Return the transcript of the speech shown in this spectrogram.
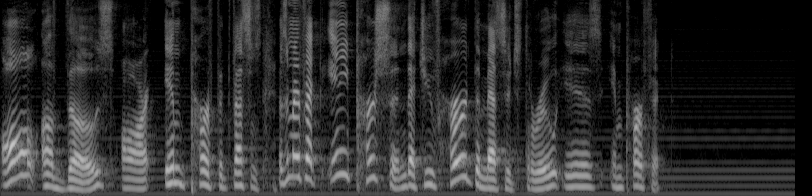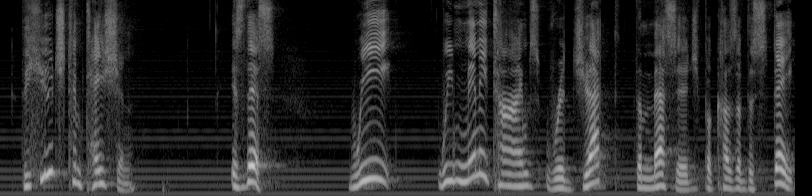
all of those are imperfect vessels. As a matter of fact, any person that you've heard the message through is imperfect. The huge temptation is this we, we many times reject the message because of the state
